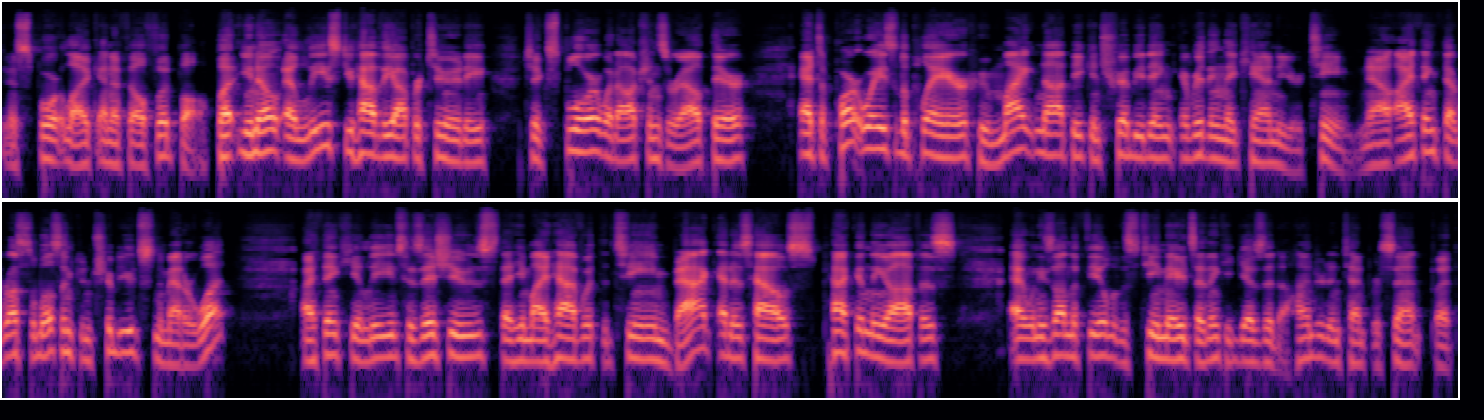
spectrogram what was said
in a sport like NFL football. But, you know, at least you have the opportunity to explore what options are out there and to part ways with a player who might not be contributing everything they can to your team. Now, I think that Russell Wilson contributes no matter what. I think he leaves his issues that he might have with the team back at his house, back in the office. And when he's on the field with his teammates, I think he gives it 110%. But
